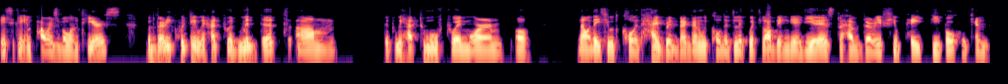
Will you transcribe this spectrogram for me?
basically empowers volunteers but very quickly we had to admit that um, that we had to move to a more well nowadays you would call it hybrid. Back then we called it liquid lobbying. The idea is to have very few paid people who can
